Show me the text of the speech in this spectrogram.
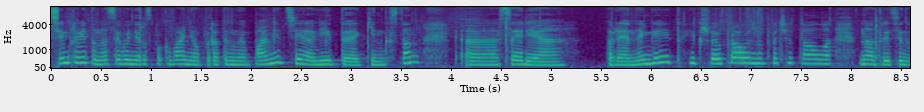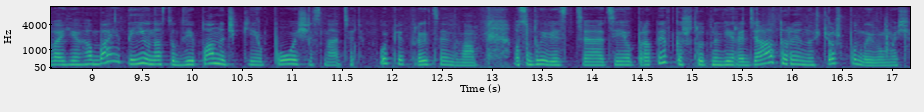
Всім привіт! У нас сьогодні розпакування оперативної пам'яті від Kingston. Е, Серія Renegade, якщо я правильно прочитала, на 32 ГБ. І у нас тут дві планочки по 16, в купі 32. Особливість е, цієї оперативки, що тут нові радіатори. Ну що ж, подивимось.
